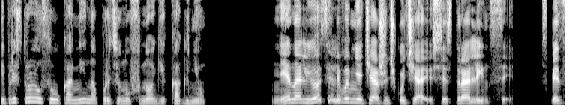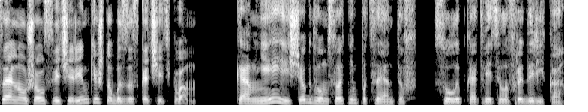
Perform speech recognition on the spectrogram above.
и пристроился у камина, протянув ноги к огню. «Не нальете ли вы мне чашечку чаю, сестра Линси? Специально ушел с вечеринки, чтобы заскочить к вам». «Ко мне и еще к двум сотням пациентов», — с улыбкой ответила Фредерика.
